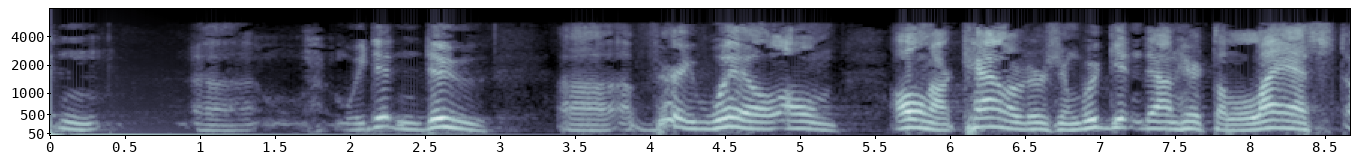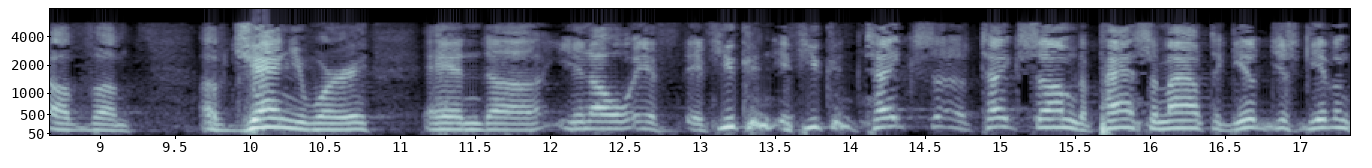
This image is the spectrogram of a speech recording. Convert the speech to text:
didn't uh, we didn't do uh, very well on on our calendars, and we're getting down here at the last of um, of January. And uh, you know, if if you can if you can take uh, take some to pass them out to give just give them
